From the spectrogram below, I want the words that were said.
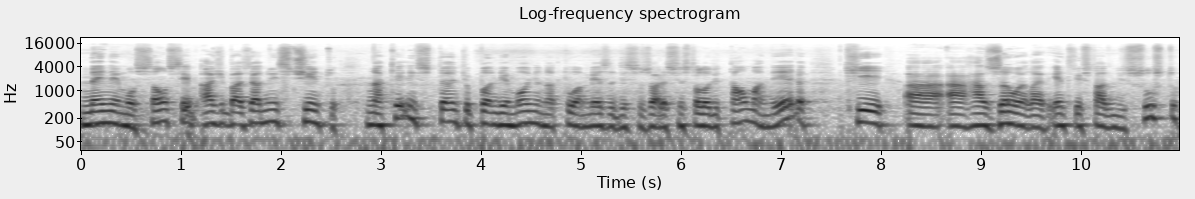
nem na emoção, você age baseado no instinto. Naquele instante, o pandemônio na tua mesa decisória se instalou de tal maneira que a, a razão ela entra em estado de susto,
